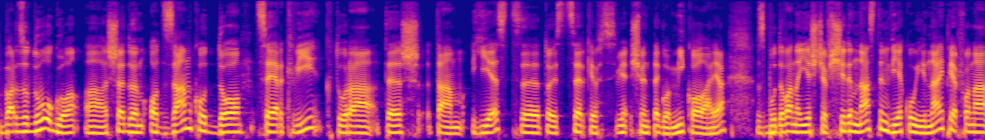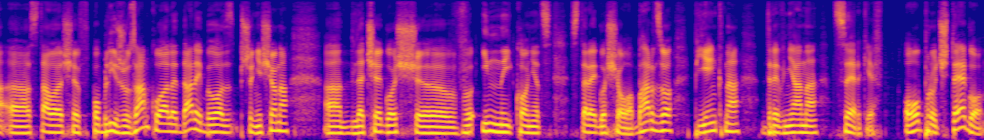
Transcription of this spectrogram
bardzo długo szedłem od zamku do cerkwi, która też tam jest. E, to jest cerkiew świętego Mikołaja, zbudowana jeszcze w XVII wieku i najpierw ona stała się w pobliżu zamku, ale dalej była przeniesiona dla czegoś e, w inny koniec Starego Sioła. Bardzo piękna, drewniana cerkiew. Oprócz tego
